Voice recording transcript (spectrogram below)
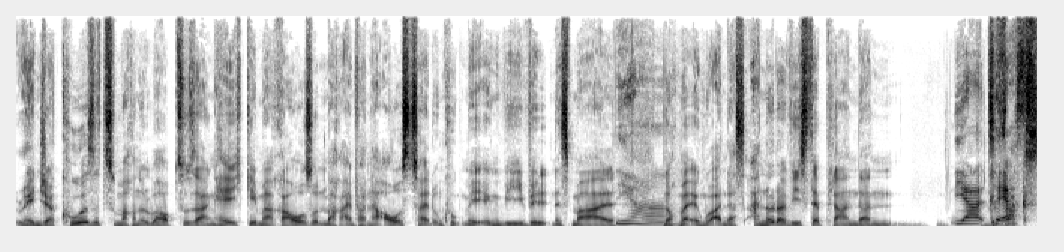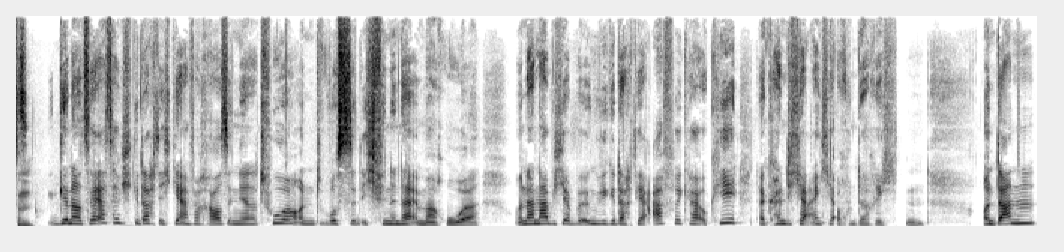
Ranger-Kurse zu machen oder überhaupt zu sagen, hey, ich gehe mal raus und mache einfach eine Auszeit und gucke mir irgendwie Wildnis mal ja. nochmal irgendwo anders an oder wie ist der Plan dann ja, gewachsen? Zuerst, genau, zuerst habe ich gedacht, ich gehe einfach raus in die Natur und wusste, ich finde da immer Ruhe. Und dann habe ich aber irgendwie gedacht, ja, Afrika, okay, da könnte ich ja eigentlich auch unterrichten. Und dann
